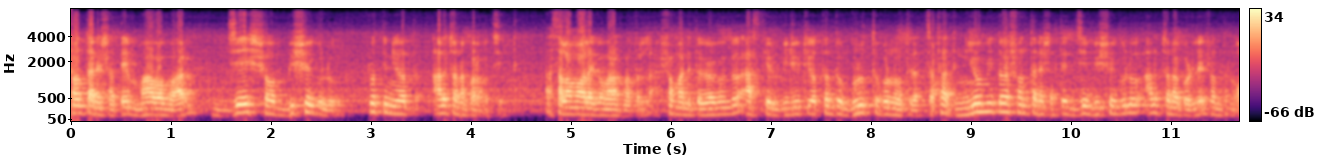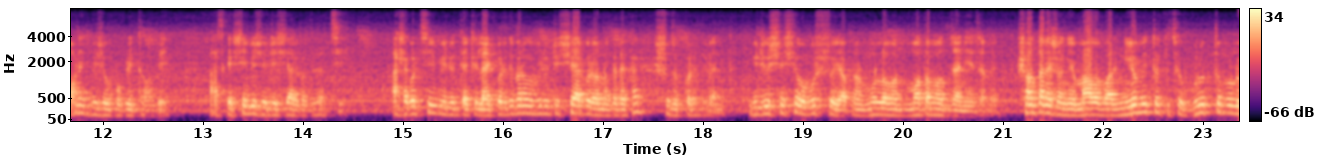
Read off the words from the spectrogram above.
সন্তানের সাথে মা বাবার যে সব বিষয়গুলো প্রতিনিয়ত আলোচনা করা উচিত। আসসালামু আলাইকুম রহমতুল্লাহ। সম্মানিত বন্ধু আজকের ভিডিওটি অত্যন্ত গুরুত্বপূর্ণ হতে যাচ্ছে। অর্থাৎ নিয়মিত সন্তানের সাথে যে বিষয়গুলো আলোচনা করলে সন্তান অনেক বেশি উপকৃত হবে। আজকে সেই বিষয়টি শেয়ার করতে যাচ্ছি। আশা করছি ভিডিওতে একটি লাইক করে দেবেন এবং ভিডিওটি শেয়ার করে অন্যকে দেখার সুযোগ করে দেবেন। ভিডিও শেষে অবশ্যই আপনার মূল্যবান মতামত জানিয়ে যাবেন। সন্তানের সঙ্গে মা বাবার নিয়মিত কিছু গুরুত্বপূর্ণ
